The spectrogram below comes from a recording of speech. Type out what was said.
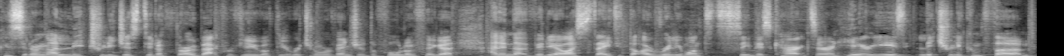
considering I literally just did a throwback review of the original Revenge of the Fallen figure, and in that video I stated that I really wanted to see this character, and here he is, literally confirmed.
